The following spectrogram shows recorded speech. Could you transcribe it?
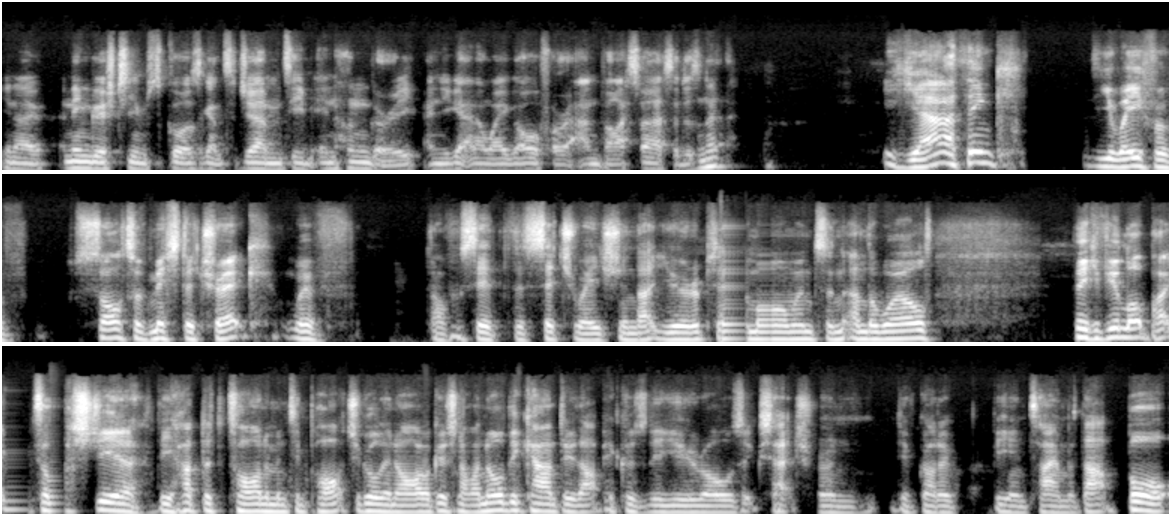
You know, an English team scores against a German team in Hungary, and you get an away goal for it, and vice versa, doesn't it? Yeah, I think UEFA sort of missed a trick with obviously the situation that Europe's in at the moment and, and the world. I think if you look back to last year, they had the tournament in Portugal in August. Now I know they can't do that because of the Euros, etc., and they've got to be in time with that. But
